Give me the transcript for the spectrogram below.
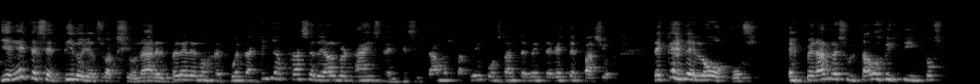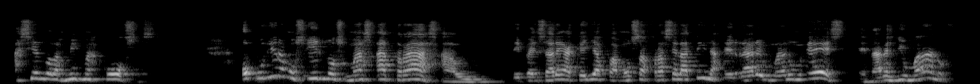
Y en este sentido y en su accionar, el PLD nos recuerda aquella frase de Albert Einstein que citamos también constantemente en este espacio, de que es de locos esperar resultados distintos haciendo las mismas cosas. O pudiéramos irnos más atrás aún y pensar en aquella famosa frase latina, errare humanum est, errar es de humanos,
